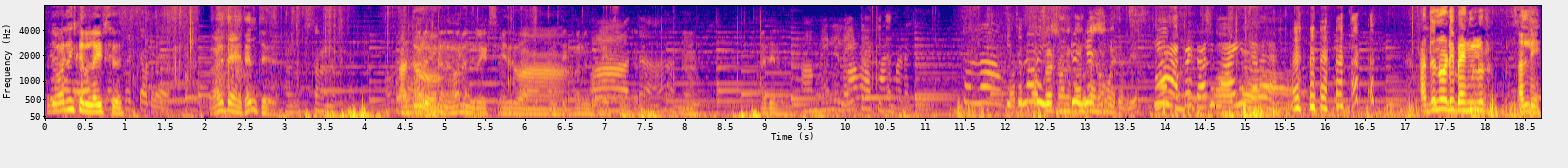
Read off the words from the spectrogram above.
ಅದು ಆರೆಂಜ್ ಕಲರ್ ಲೈಟ್ಸ್ ಅದು ಆರೆಂಜ್ ಲೈಟ್ಸ್ ಇದು ಆ, ಆಮೇಲೆ ಲೈಟ್ ಹಾಕಿದ್ದಾನೆ ಅದು ನೋಡಿ ಬೆಂಗಳೂರು ಅಲ್ಲಿ.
